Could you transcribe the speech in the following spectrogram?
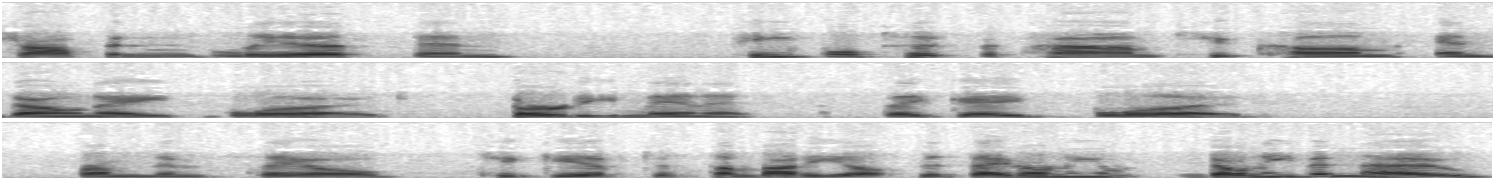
shopping lists. And people took the time to come and donate blood. 30 minutes, they gave blood. from themselves to give to somebody else that they don't even don't even know.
